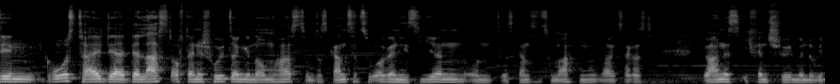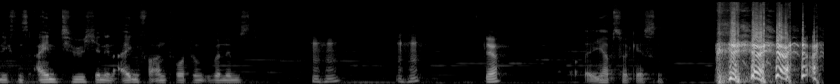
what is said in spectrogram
den Großteil der, der Last auf deine Schultern genommen hast und das Ganze zu organisieren und das Ganze zu machen. Und dann gesagt hast, Johannes, ich fände es schön, wenn du wenigstens ein Türchen in Eigenverantwortung übernimmst. Mhm. Mhm. Äh, Ich hab's vergessen.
